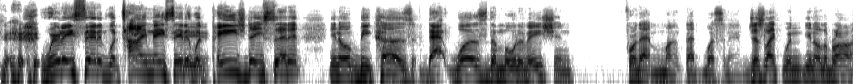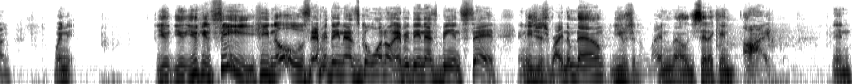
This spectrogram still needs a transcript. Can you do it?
where they said it, what time they said it, what page they said it, you know, because that was the motivation for that month. That what's the name? Just like when you know LeBron, when you you you can see he knows everything that's going on, everything that's being said, and he's just writing them down, using them, writing them down. He said, "I can." All right. And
